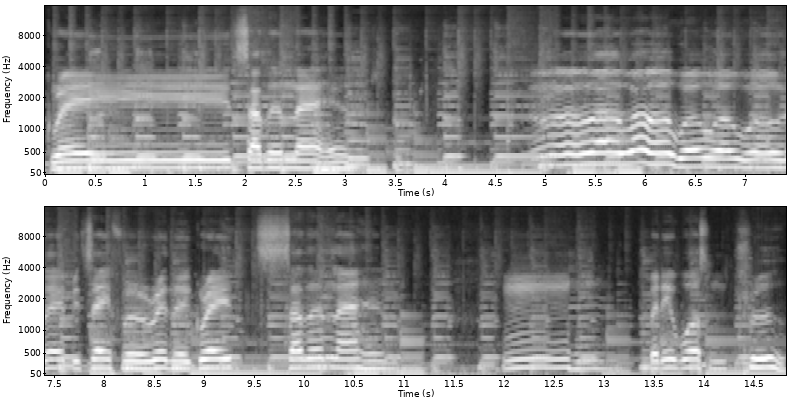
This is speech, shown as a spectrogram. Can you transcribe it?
great southern land. Oh, oh, oh, oh they'd safer in the great southern land. hmm But it wasn't true,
